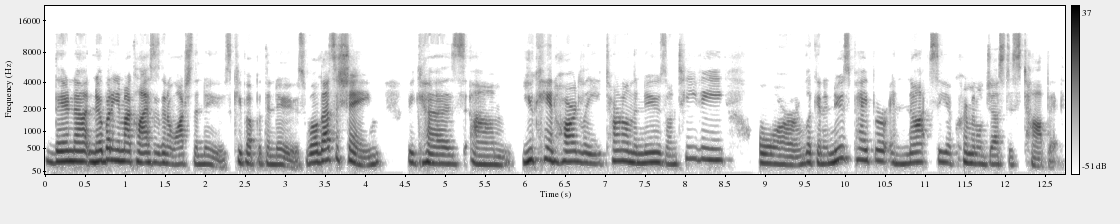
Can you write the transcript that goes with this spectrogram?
they're not nobody in my class is going to watch the news keep up with the news well that's a shame because um, you can't hardly turn on the news on tv or look in a newspaper and not see a criminal justice topic.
